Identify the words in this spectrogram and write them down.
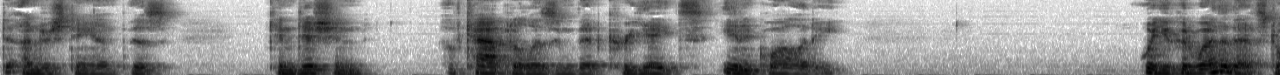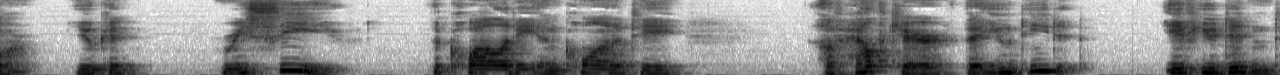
to understand this condition of capitalism that creates inequality. Well, you could weather that storm. You could receive the quality and quantity of health care that you needed. If you didn't,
